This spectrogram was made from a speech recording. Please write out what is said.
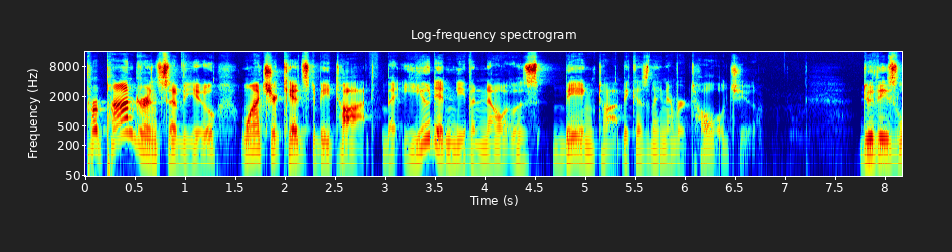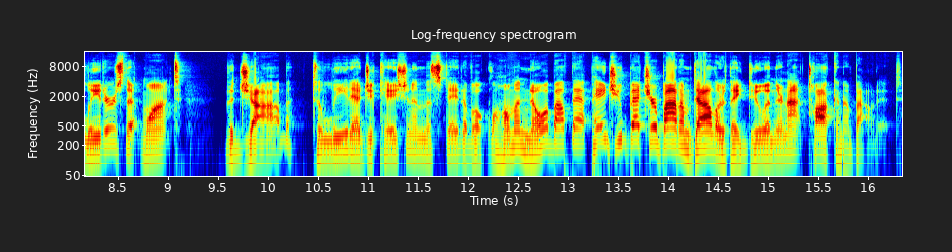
preponderance of you want your kids to be taught, but you didn't even know it was being taught because they never told you. Do these leaders that want the job to lead education in the state of Oklahoma know about that page? You bet your bottom dollar they do, and they're not talking about it.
